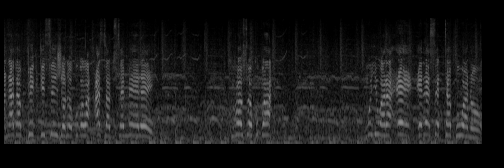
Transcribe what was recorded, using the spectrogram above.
another big decision okuva wa asad semere. Cross okuva mu ura erese tabu wano.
